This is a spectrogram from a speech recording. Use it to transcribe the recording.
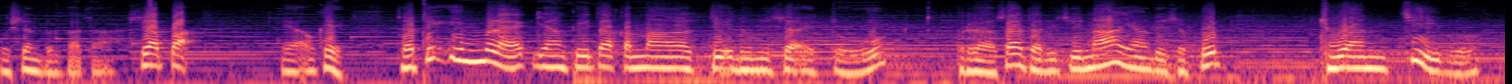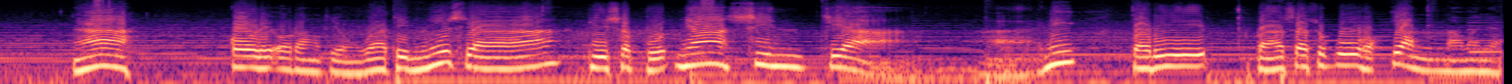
Husen berkata siapa ya oke. Okay. jadi Imlek yang kita kenal di Indonesia itu berasal dari Cina yang disebut Juanji bro nah oleh orang Tionghoa di Indonesia disebutnya Xinjia. Nah ini dari bahasa suku Hokkien namanya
